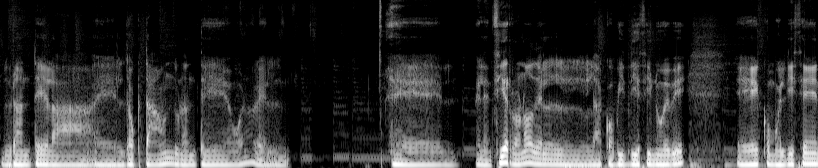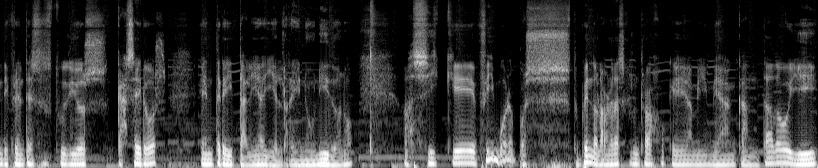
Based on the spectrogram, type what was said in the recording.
durante el lockdown, durante bueno, el, el, encierro ¿no? de la COVID-19, eh, como él dice, en diferentes estudios caseros entre Italia y el Reino Unido. ¿no? Así que, en fin, bueno, pues estupendo. La verdad es que es un trabajo que a mí me ha encantado y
